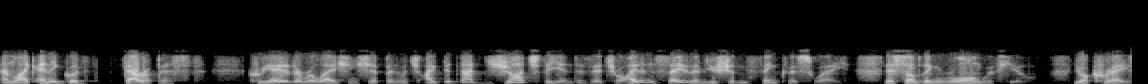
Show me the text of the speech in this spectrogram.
and like any good therapist created a relationship in which I did not judge the individual. I didn't say to them, You shouldn't think this way. There's something wrong with you. You're crazy.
